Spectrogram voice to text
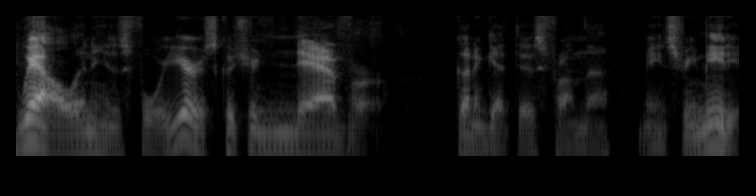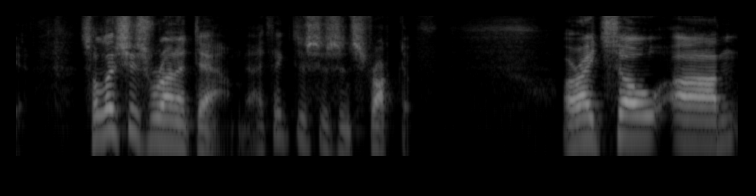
well in his four years, because you're never going to get this from the mainstream media. So, let's just run it down. I think this is instructive. All right, so um,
